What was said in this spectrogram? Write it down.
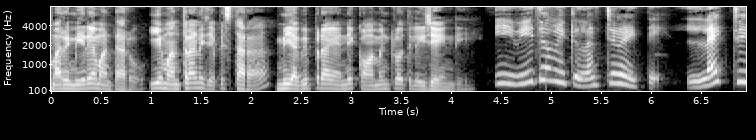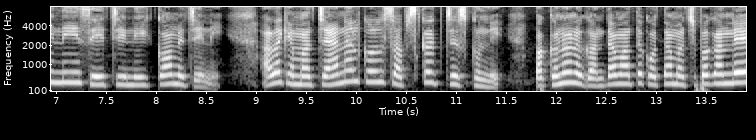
మరి మీరేమంటారు? ఈ మంత్రాన్ని జపిస్తారా? మీ అభిప్రాయాన్ని కామెంట్లో తెలియజేయండి. ఈ వీడియో మీకు నచ్చినైతే లైక్ చేయండి షేర్ చేయండి కామెంట్ చేయండి. అలాగే మా ఛానల్ కూడా సబ్స్క్రైబ్ చేసుకోండి. పక్కన ఉన్న గంట మాత్రం కొత్త మర్చిపోకండి.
